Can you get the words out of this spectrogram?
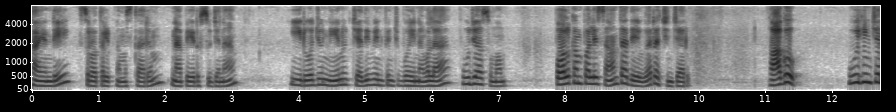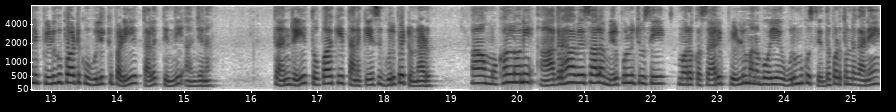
హాయ్ అండి. శ్రోతలకు నమస్కారం. నా పేరు సుజన. ఈరోజు నేను చదివి వినిపించబోయే నవల పూజా సుమం. పోలకంపల్లి శాంతాదేవి గారు రచించారు. ఆగు! ఊహించని పిడుగుపాటుకు ఉలిక్కిపడి తలెత్తింది అంజన. తండ్రి తుపాకీ తన కేసి గురిపెట్టున్నాడు. ఆ ముఖంలోని ఆగ్రహావేశాల మెరుపులను చూసి మరొకసారి పెళ్ళు మనబోయే ఉరుముకు సిద్ధపడుతుండగానే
